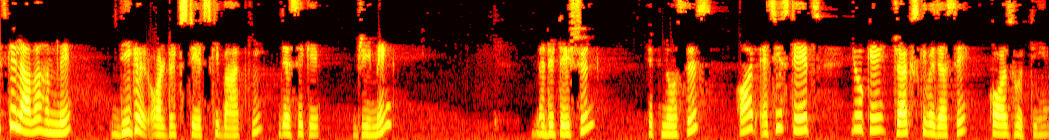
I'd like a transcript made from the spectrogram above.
اس کے علاوہ ہم نے دیگر آلٹرڈ اسٹیٹس کی بات کی جیسے کہ ڈریمنگ میڈیٹیشن ہپنوسس اور ایسی اسٹیٹس جو کہ ڈرگس کی وجہ سے کاز ہوتی ہیں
